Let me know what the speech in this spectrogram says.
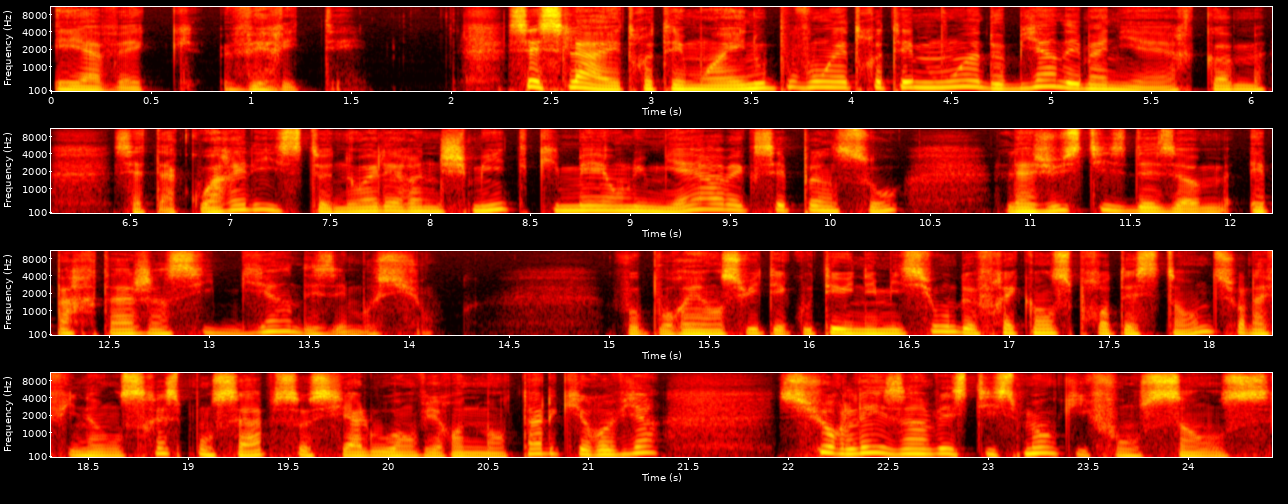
et avec vérité. C'est cela être témoin, et nous pouvons être témoins de bien des manières, comme cet aquarelliste Noël Ehrenschmidt qui met en lumière avec ses pinceaux la justice des hommes et partage ainsi bien des émotions. Vous pourrez ensuite écouter une émission de fréquence protestante sur la finance responsable, sociale ou environnementale qui revient sur les investissements qui font sens,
